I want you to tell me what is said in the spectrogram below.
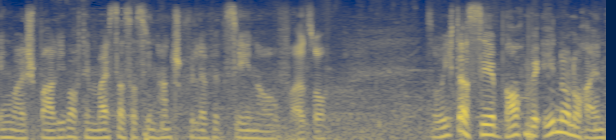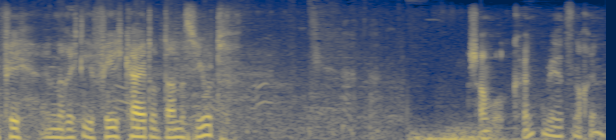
Denke mal, ich spare lieber auf den Meister Assassin Handschuh für Level 10 auf. Also, so wie ich das sehe, brauchen wir eh nur noch ein eine richtige Fähigkeit und dann ist gut. Schauen, wo könnten wir jetzt noch hin?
